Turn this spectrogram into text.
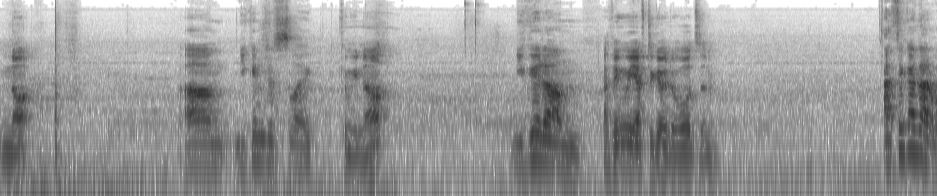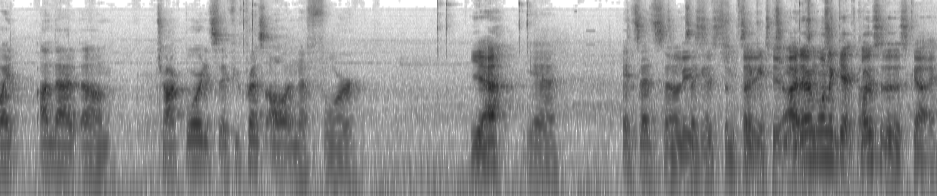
not? Um, you can just like Can we not? you could um. I think we have to go towards him. I think on that white on that um chalkboard, it's if you press Alt and F4. Yeah. Yeah. It said so. Delete it's like system a, it's like a 32. I don't want to get closer to this guy.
